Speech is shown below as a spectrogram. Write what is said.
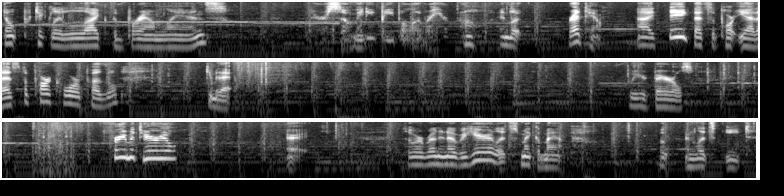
Don't particularly like the Brownlands. There are so many people over here. Oh, and look, Red Town. I think that's the part. Yeah, that's the parkour puzzle. Give me that. Weird barrels. Free material. Alright. So we're running over here. Let's make a map. Oh, and let's eat.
